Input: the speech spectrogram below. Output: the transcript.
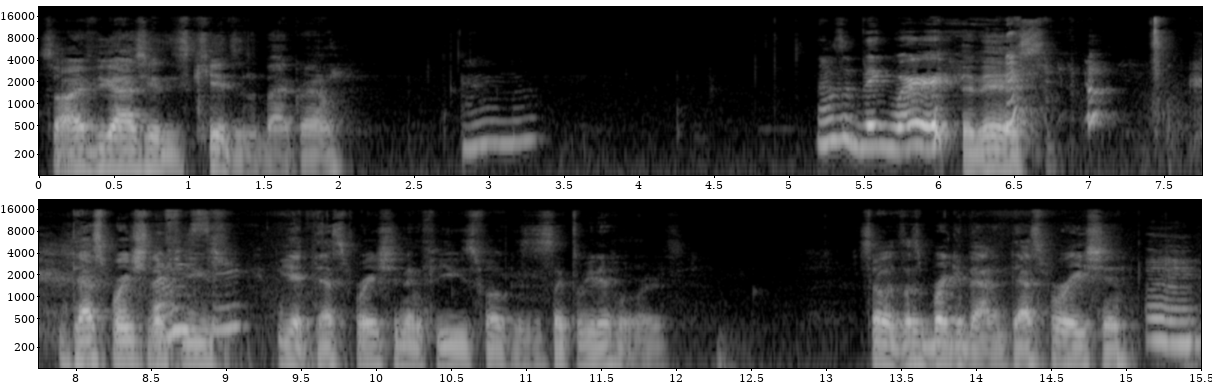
Sorry if you guys hear these kids in the background. I don't know. That was a big word. It is. Desperation infused. Yeah, desperation infused focus. It's like three different words. So let's break it down. Desperation. Mm.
